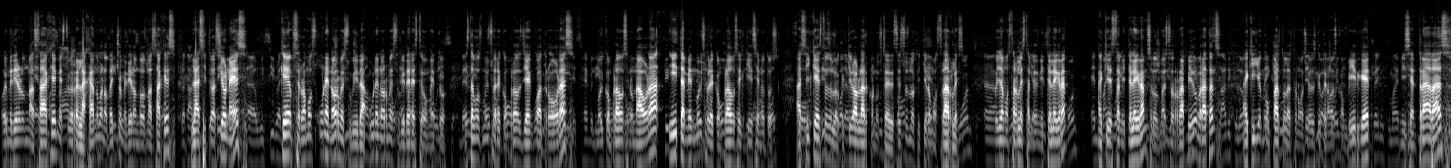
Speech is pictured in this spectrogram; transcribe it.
Hoy me dieron un masaje, me estuve relajando. Bueno, de hecho me dieron dos masajes. La situación es que observamos una enorme subida, una enorme subida en este momento. Estamos muy sobrecomprados ya en 4 horas, muy comprados en una hora y también muy sobrecomprados en 15 minutos. Así que esto es de lo que quiero hablar con ustedes, esto es lo que quiero mostrarles. Voy a mostrarles también mi Telegram. Aquí está mi Telegram, se los muestro rápido, Bratans. Aquí yo comparto las promociones que tenemos con BitGet, mis entradas,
